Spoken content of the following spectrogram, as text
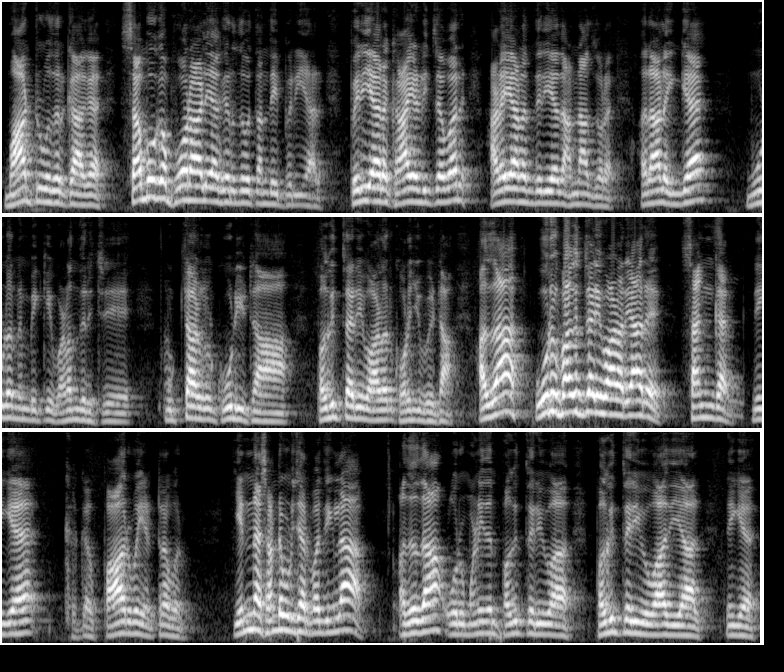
மாற்றுவதற்காக சமூக போராளியாக இருந்தவர் தந்தை பெரியார். பெரியாரை காயடித்தவர் அடையாளம் தெரியாத அண்ணாதுரை அதனால் இங்கே மூட நம்பிக்கை வளர்ந்துருச்சு. முட்டாள்கள் கூடிட்டான். பகுத்தறிவாளர் குறைஞ்சு போயிட்டான். அதுதான் ஒரு பகுத்தறிவாளர் யார்? சங்கர். நீங்கள் பார்வையற்றவர். என்ன சண்டை பிடிச்சார் பார்த்தீங்களா அதுதான் ஒரு மனிதன் பகுத்தறிவா பகுத்தறிவுவாதியால் நீங்கள்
